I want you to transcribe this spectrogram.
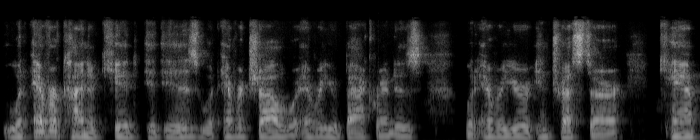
whatever kind of kid it is, whatever child, wherever your background is, whatever your interests are, camp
